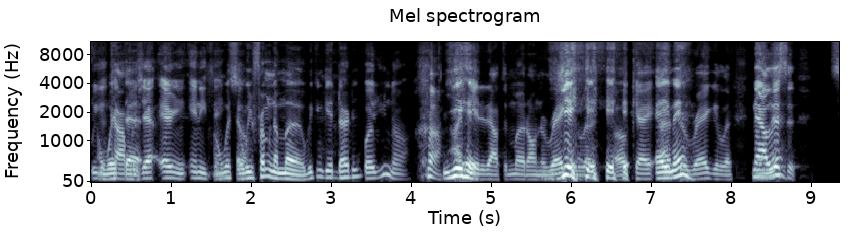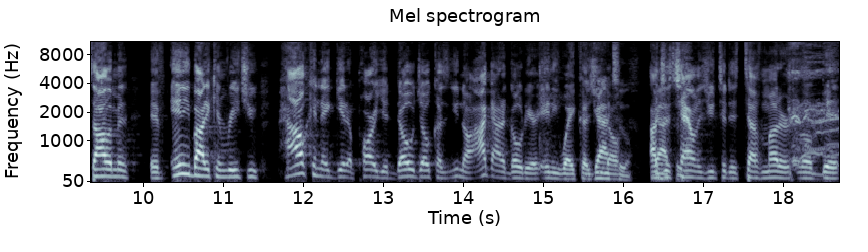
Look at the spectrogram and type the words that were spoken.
we can accomplish that. any, anything. I'm with So- that. We from the mud. We can get dirty. well, you know, I Yeah. get it out the mud on the regular. Yeah. Okay. Amen. regular. Now Amen. listen, Solomon, if anybody can reach you, how can they get a part of your dojo? Because you know, I gotta go there anyway. Because you Got know, to. I got just to. challenged you to this Tough Mudder a little bit.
